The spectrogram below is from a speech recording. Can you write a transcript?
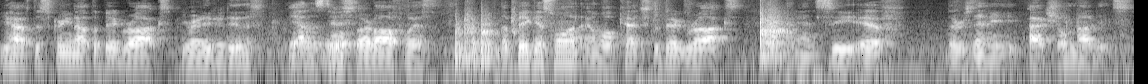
you have to screen out the big rocks. You ready to do this? Yeah, let's do We'll it. start off with the biggest one and we'll catch the big rocks and see if there's any actual nuggets.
